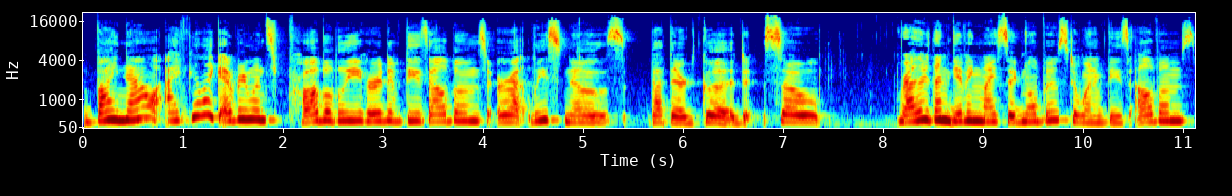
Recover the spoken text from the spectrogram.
by now, I feel like everyone's probably heard of these albums or at least knows that they're good. So rather than giving my signal boost to one of these albums,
